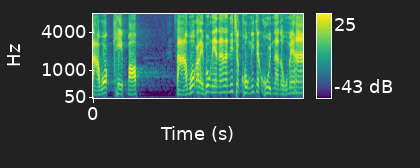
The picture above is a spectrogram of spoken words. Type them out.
สาวกเคป๊อปสาวกอะไรพวกนี้นะนี่จะคงนี่จะคุณนะหนูไหมฮะ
